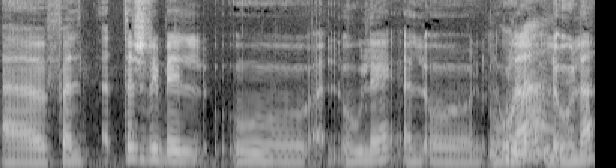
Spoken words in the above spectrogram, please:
آه فالتجربة الأولى الأولى الأولى.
